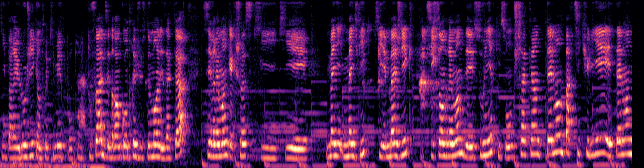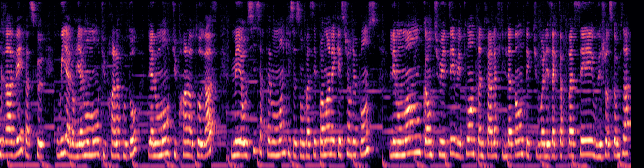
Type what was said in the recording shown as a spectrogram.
qui paraît logique entre guillemets pour tout, fan, c'est de rencontrer justement les acteurs. C'est vraiment quelque chose qui, qui est magnifique, qui est magique. Ce sont vraiment des souvenirs qui sont chacun tellement particuliers et tellement gravés parce que oui, alors il y a le moment où tu prends la photo, il y a le moment où tu prends l'autographe, mais il y a aussi certains moments qui se sont passés pendant les questions-réponses, les moments quand tu étais mais toi en train de faire la file d'attente et que tu vois les acteurs passer ou des choses comme ça.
